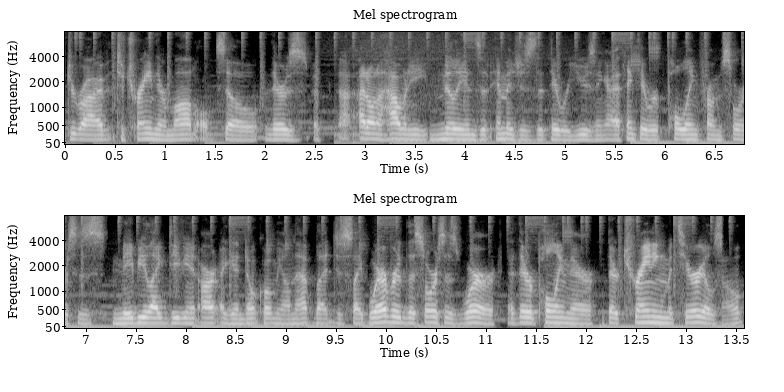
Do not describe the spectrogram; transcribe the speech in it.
derive to train their model. So there's I don't know how many millions of images that they were using. I think they were pulling from sources maybe like DeviantArt. Again, don't quote me on that, but just like wherever the sources were that they were pulling their their training materials. So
